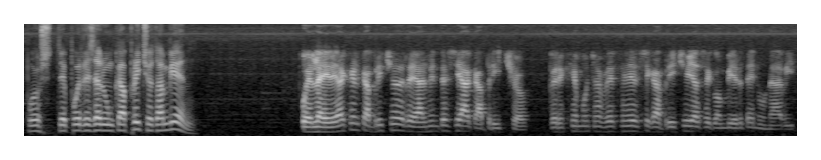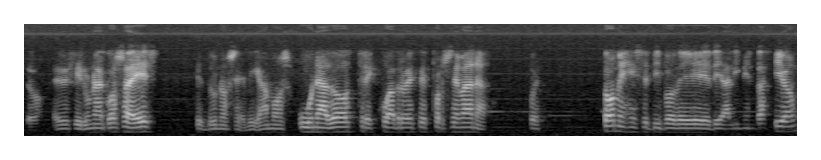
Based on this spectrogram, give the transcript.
pues te puedes dar un capricho también? Pues la idea es que el capricho realmente sea capricho, pero es que muchas veces ese capricho ya se convierte en un hábito. Es decir, una cosa es que tú, no sé, digamos, una, dos, tres, cuatro veces por semana, pues tomes ese tipo de, alimentación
